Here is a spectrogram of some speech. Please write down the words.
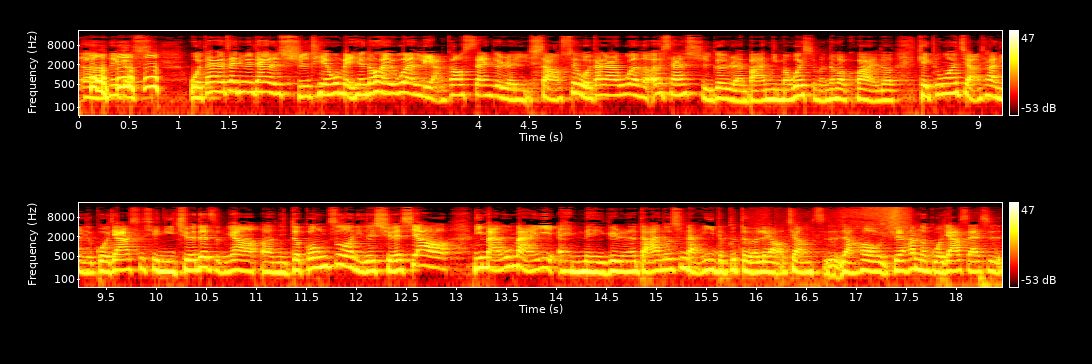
呃那个。我大概在那边待了十天，我每天都会问两到三个人以上，所以我大概问了二三十个人吧。你们为什么那么快乐？可以跟我讲一下你的国家事情，你觉得怎么样？呃，你的工作、你的学校，你满不满意？哎，每个人的答案都是满意的不得了，这样子。然后觉得他们的国家实在是，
